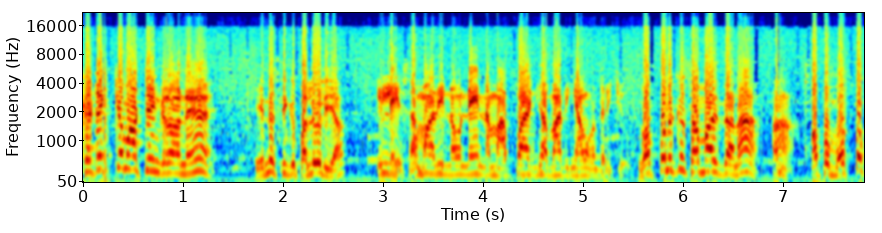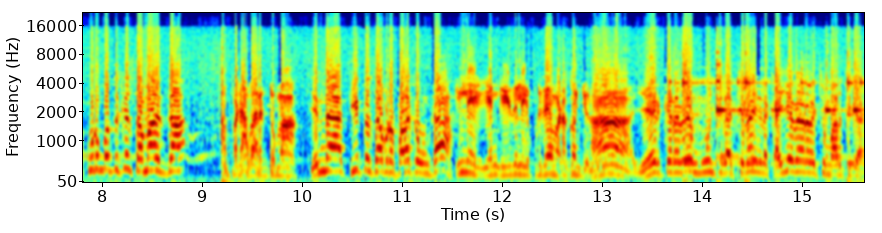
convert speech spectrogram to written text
கிடைக்க மாட்டேங்கிறானே. என்ன சிங்க பல்லுவலியா? இல்லை சமாதின உடனே நம்ம அப்பா சமாதி ஞாபகம் வந்துருச்சு. வெப்பனுக்கு சமாதி தானா? அப்ப மொத்த குடும்பத்துக்கு சமாதி தான். அப்ப நான் வரட்டுமா? என்ன தீர்த்த சாப்பிட பழக்கம் உண்டா? இல்ல எங்க இதுல இப்படிதான் வணக்கம் சொல்லு ஏற்கனவே மூஞ்சி லட்சணம் இதுல கைய வேற வச்சு மறைச்சுக்க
